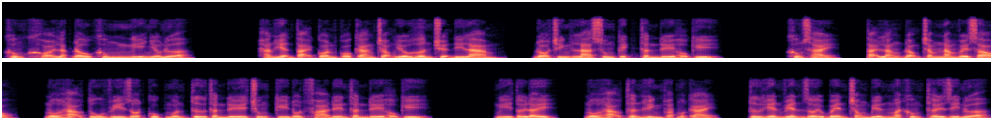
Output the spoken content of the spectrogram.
không khỏi lắc đầu không nghĩ nhiều nữa hắn hiện tại còn có càng trọng yếu hơn chuyện đi làm, đó chính là xung kích thần đế hậu kỳ. Không sai, tại lắng động trăm năm về sau nô hạo tu vi rốt cục muốn từ thần đế trung kỳ đột phá đến thần đế hậu kỳ. Nghĩ tới đây nô hạo thân hình thoát một cái, từ hiên viên giới bên trong biến mất không thấy gì nữa,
